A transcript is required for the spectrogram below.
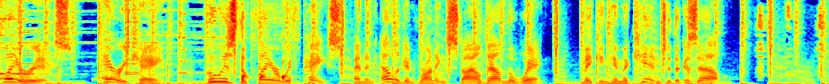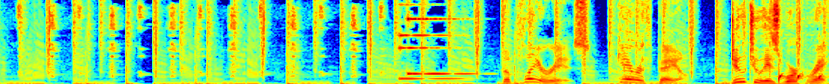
player is Harry Kane, who is the player with pace and an elegant running style down the wing, making him akin to the gazelle. The player is Gareth Bale, due to his work rate,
